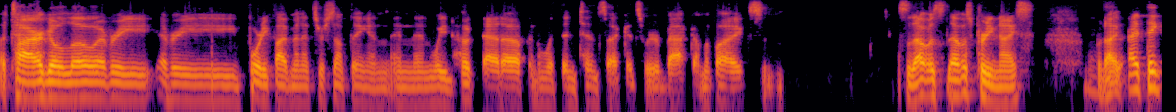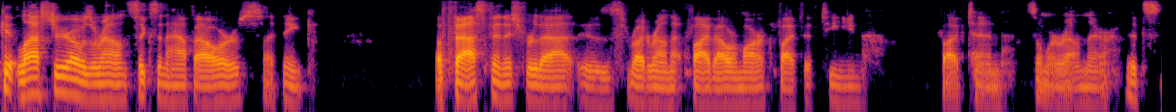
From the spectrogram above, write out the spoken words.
a tire go low every every 45 minutes or something and and then we'd hook that up and within 10 seconds we were back on the bikes and so that was that was pretty nice. But i i think it last year i was around six and a half hours. I think a fast finish for that is right around that five hour mark 515 510 somewhere around there. It's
